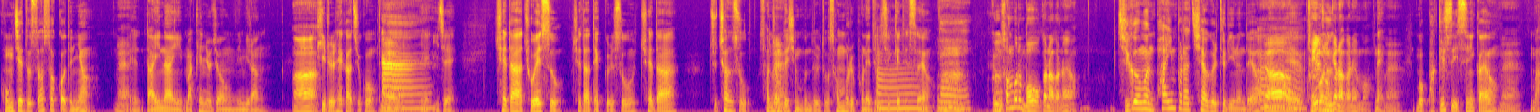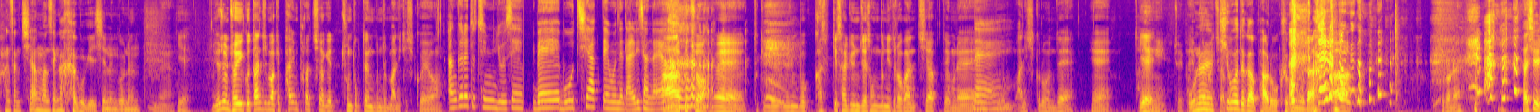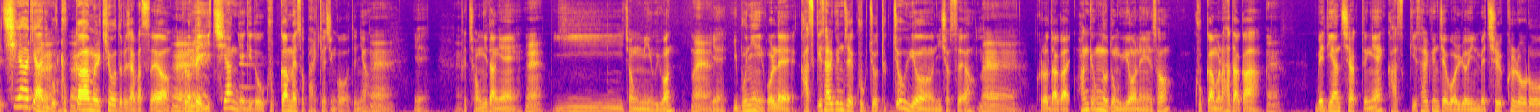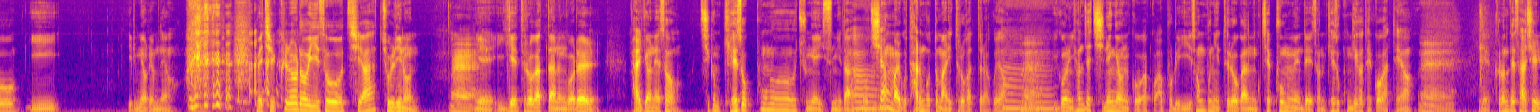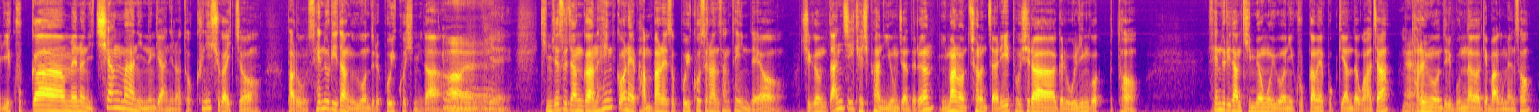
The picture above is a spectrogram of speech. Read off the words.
공지도 썼었거든요. 네. 예, 나이나이 마켓 요정님이랑 아, 딜을 해가지고 네. 아, 예, 이제 최다 조회수, 최다 댓글 수, 최다 추천 수 선정되신 분들도 선물을 보내드릴 수 있게 됐어요. 네. 음. 그 선물은 뭐가 나가나요? 지금은 파인프라 치약을 드리는데요. 야, 예, 제일 좋은 게 나가네 뭐. 네. 네. 뭐 바뀔 수 있으니까요. 네. 뭐 항상 치약만 생각하고 계시는 거는 네. 예. 요즘 저희 그 딴지마켓 파인프라 치약에 중독된 분들 많이 계실 거예요. 안 그래도 지금 요새 매모 치약 때문에 난리잖아요. 아, 그렇죠. 예. 특히 뭐 요즘 뭐 가습기 살균제 성분이 들어간 치약 때문에 네. 좀 많이 시끄러운데 예. 다행히 저희 파인프라 오늘 치약은- 키워드가 바로 그겁니다. 아, 그러네. 사실 치약이 아니고 네, 국감을 키워드로 잡았어요. 네. 그런데 이 치약 얘기도 국감에서 밝혀진 거거든요. 예. 예. 그 정의당의 예. 이정미 의원, 네. 예, 이분이 원래 가습기 살균제 국조 특조위원이셨어요. 네. 그러다가 환경노동위원회에서 국감을 하다가 네. 메디안 치약 등의 가습기 살균제 원료인 메칠 클로로 이 이름이 어렵네요. 메칠 클로로이소치아 졸리논 네. 예, 이게 들어갔다는 거를 발견해서 지금 계속 폭로 중에 있습니다. 뭐 음. 치약 말고 다른 것도 많이 들어갔더라고요. 음. 이거는 현재 진행형일 것 같고 앞으로 이 성분이 들어간 제품에 대해서는 계속 공개가 될 것 같아요. 네. 예, 그런데 사실 이 국감에는 이 치약만 있는 게 아니라 더 큰 이슈가 있죠. 바로 새누리당 의원들의 보이콧입니다. 아, 음, 예. 네. 예, 김재수 장관 해임권에 반발해서 보이콧을 한 상태인데요. 지금 딴지 게시판 이용자들은 2만 5천 원짜리 도시락을 올린 것부터 새누리당 김영우 의원이 국감에 복귀한다고 하자 네. 다른 의원들이 못 나가게 막으면서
